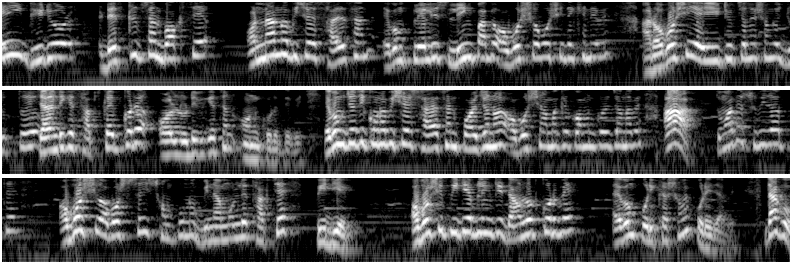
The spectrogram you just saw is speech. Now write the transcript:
এই ভিডিওর ডেসক্রিপশান বক্সে অন্যান্য বিষয়ে সাজেশান এবং প্লেলিস্ট লিঙ্ক পাবে, অবশ্যই অবশ্যই দেখে নেবে। আর অবশ্যই এই ইউটিউব চ্যানেলের সঙ্গে যুক্ত হয়ে চ্যানেলটিকে সাবস্ক্রাইব করে অল নোটিফিকেশান অন করে দেবে। এবং যদি কোনো বিষয়ে সাজেশান প্রয়োজন হয়, অবশ্যই আমাকে কমেন্ট করে জানাবে। আর তোমাদের সুবিধার্থে অবশ্যই অবশ্যই সম্পূর্ণ বিনামূল্যে থাকছে পিডিএফ অবশ্যই পিডিএফ লিঙ্কটি ডাউনলোড করবে এবং পরীক্ষার সময় পড়ে যাবে। দেখো,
